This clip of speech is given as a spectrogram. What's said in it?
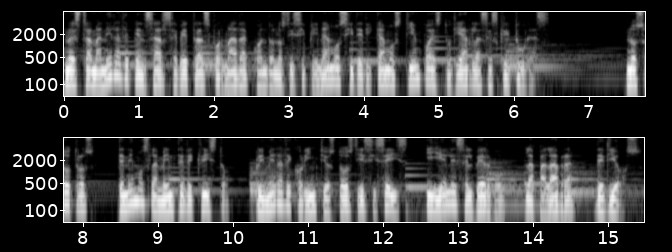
Nuestra manera de pensar se ve transformada cuando nos disciplinamos y dedicamos tiempo a estudiar las escrituras. Nosotros, tenemos la mente de Cristo, Primera de Corintios 2.16, y Él es el Verbo, la palabra, de Dios.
